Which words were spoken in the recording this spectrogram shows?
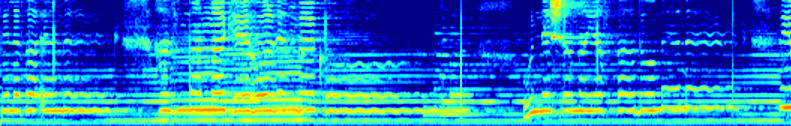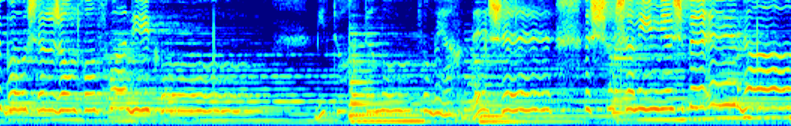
בלב העמק, הזמן מכה הולם בקול, ונשמה יפה דוממת, ליבו של ז'אן פרנסואה ניקו. מתוך דמו צומח דשא ושושנים יש בעיניו,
